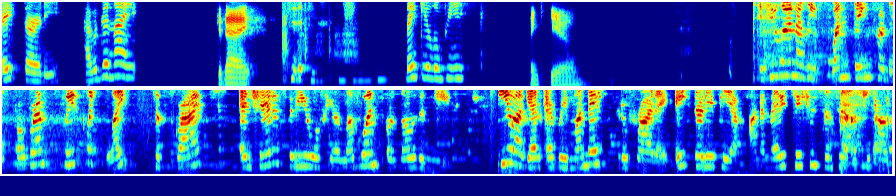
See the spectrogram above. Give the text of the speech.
8.30. Have a good night. Good night. Thank you, Lumpy. Thank you. If you learned at least one thing from this program, please click like, subscribe, and share this video with your loved ones or those in need. See you again every Monday through Friday, 8.30 p.m. on the Meditation Center of Chicago.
